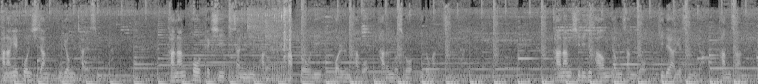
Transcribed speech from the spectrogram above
다낭의 꽃시장 구경 잘했습니다. 다낭 호 택시 기사님이 바로 앞으로 오니 얼른 타고 다른 곳으로 이동하겠습니다. 다낭 시리즈 다음 영상도 기대하겠습니다. 감사합니다.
